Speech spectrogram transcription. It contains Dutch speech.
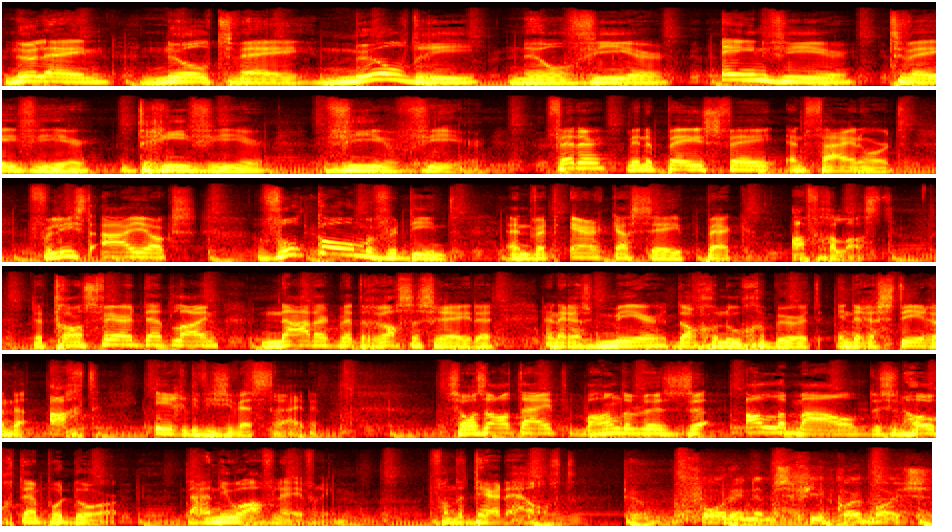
01 02 03 04 14 24 34 44. Verder winnen PSV en Feyenoord. Verliest Ajax volkomen verdiend en werd RKC PEC afgelast. De transfer deadline nadert met rassenschreden en er is meer dan genoeg gebeurd in de resterende acht eredivisiewedstrijden. Zoals altijd behandelen we ze allemaal dus in hoog tempo door naar een nieuwe aflevering van de derde helft. Voorin hebben ze vier kooiboys.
